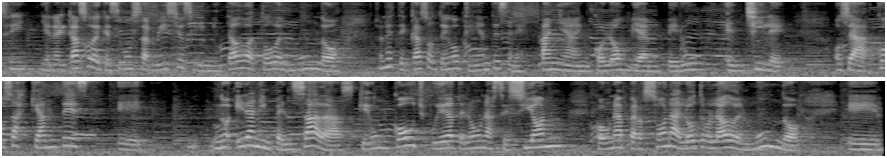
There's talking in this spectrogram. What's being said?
Sí, y en el caso de que sea un servicio es ilimitado a todo el mundo. Yo en este caso tengo clientes en España, en Colombia, en Perú, en Chile. O sea, cosas que antes eh, no eran impensadas, que un coach pudiera tener una sesión con una persona al otro lado del mundo. Eh,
